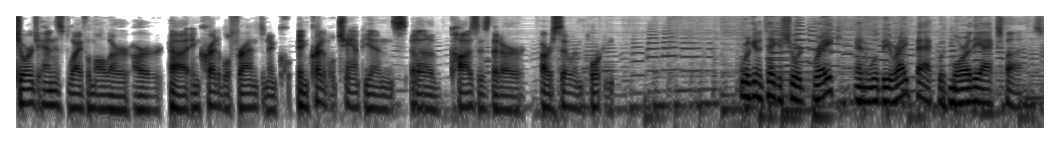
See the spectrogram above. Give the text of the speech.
George and his wife Amal are are uh, incredible friends and inc- incredible champions of causes that are are so important. We're going to take a short break, and we'll be right back with more of the Axe Files.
